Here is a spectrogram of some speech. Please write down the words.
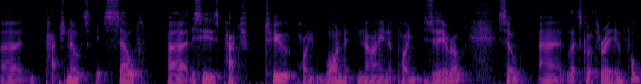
uh, patch notes itself. Uh, this is patch 2.19.0. So uh, let's go through it in full.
